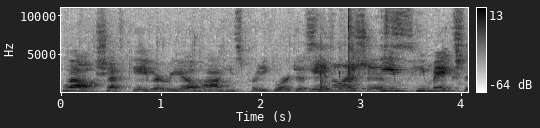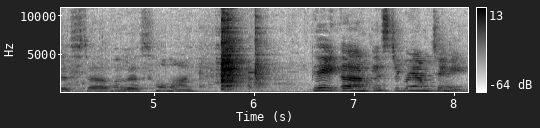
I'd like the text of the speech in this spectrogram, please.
Well, Chef Gabe at Rioja, he's pretty gorgeous. Yay, delicious. He he makes this stuff. Look at this. Hold on. Hey, um, Instagram Timmy,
